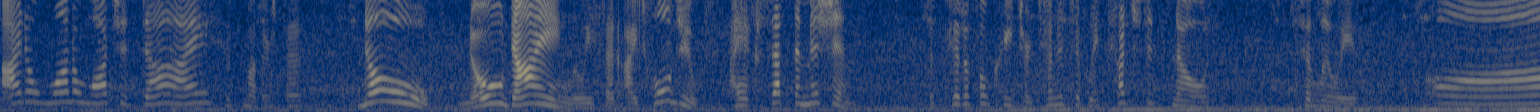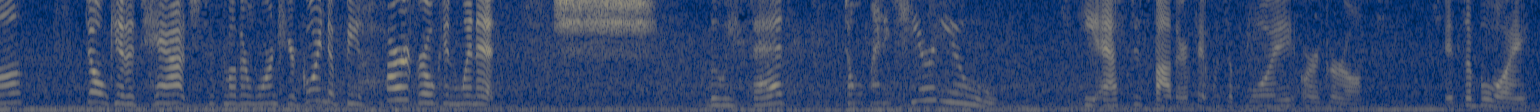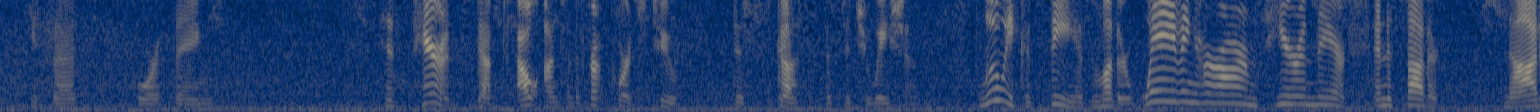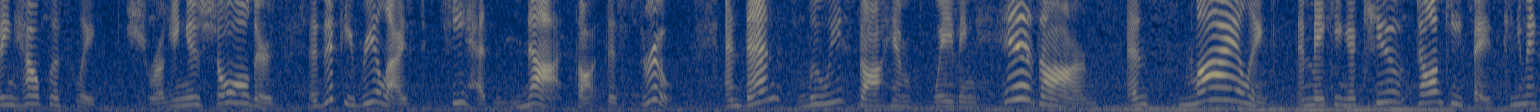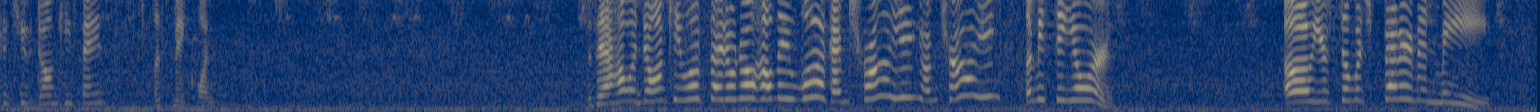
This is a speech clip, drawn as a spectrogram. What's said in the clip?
I don't want to watch it die, his mother said. No, no dying, Louie said. I told you, I accept the mission. The pitiful creature tentatively touched its nose to Louie's. Aww, don't get attached, his mother warned. You're going to be heartbroken when it... Shh, Louie said. Don't let it hear you. He asked his father if it was a boy or a girl. It's a boy, he said. Poor thing. His parents stepped out onto the front porch to discuss the situation. Louie could see his mother waving her arms here and there, and his father nodding helplessly, shrugging his shoulders, as if he realized he had not thought this through. And then Louie saw him waving his arms and smiling and making a cute donkey face. Can you make a cute donkey face? Let's make one. Is that how a donkey looks? I don't know how they look. I'm trying, I'm trying. Let me see yours. Oh, you're so much better than me.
